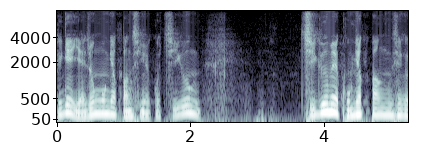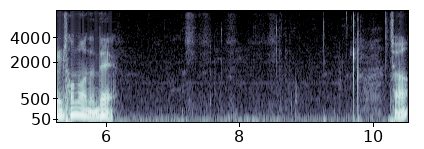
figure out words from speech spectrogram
그게 예전 공략 방식이었고 지금 지금의 공략 방식을 선호하는데 자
